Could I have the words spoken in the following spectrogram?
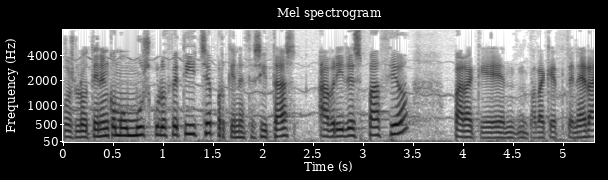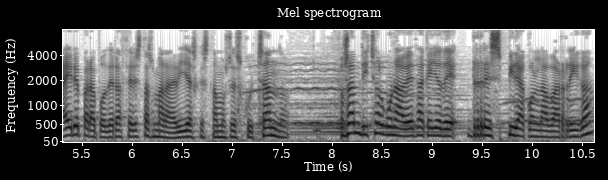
pues lo tienen como un músculo fetiche, porque necesitas abrir espacio para que, para que tener aire para poder hacer estas maravillas que estamos escuchando. ¿Os han dicho alguna vez aquello de respira con la barriga?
